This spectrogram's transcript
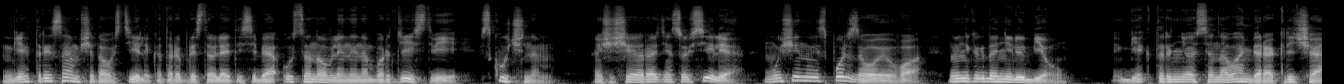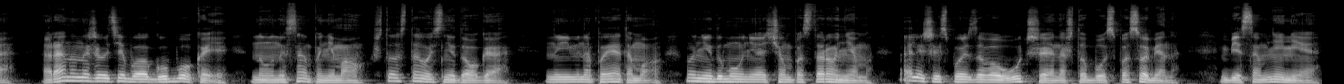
Гектор и сам считал стиль, который представляет из себя установленный набор действий, скучным. Ощущая разницу в силе, мужчина использовал его, но никогда не любил. Гектор несся на Ламбера, крича. Рана на животе была глубокой, но он и сам понимал, что осталось недолго. Но именно поэтому он не думал ни о чем постороннем, а лишь использовал лучшее, на что был способен. Без сомнения,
